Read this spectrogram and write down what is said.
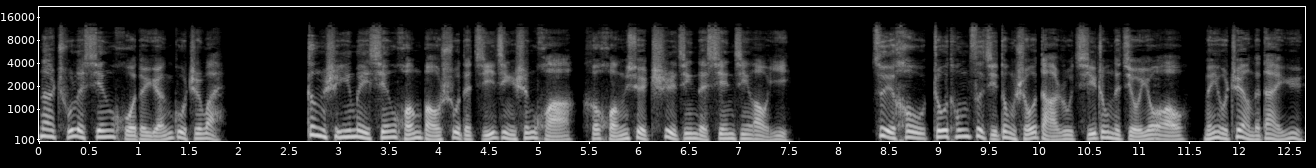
那除了仙火的缘故之外，更是因为先皇宝术的极尽升华和黄血赤金的仙金奥义，最后周通自己动手打入其中的九幽鳌没有这样的待遇，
